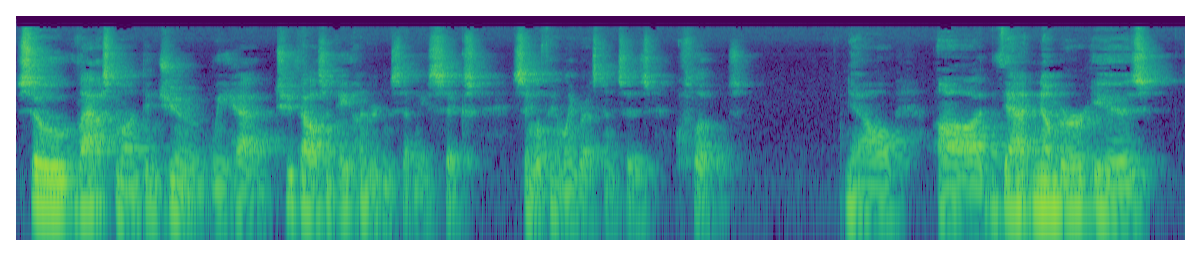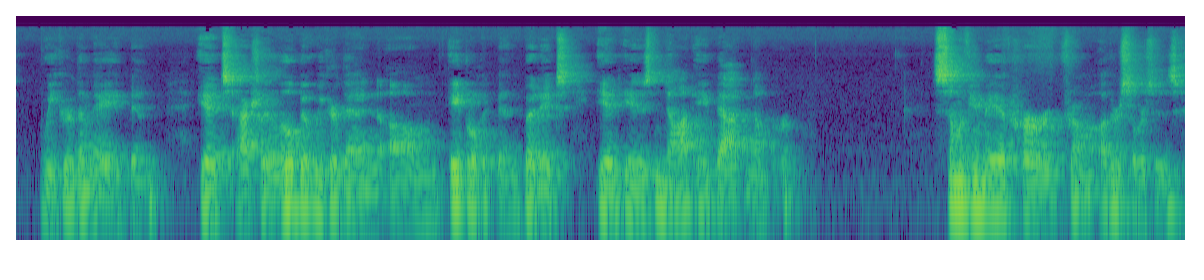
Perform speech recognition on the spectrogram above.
so last month in June, we had 2,876 single family residences close. Now, uh, that number is weaker than May had been. It's actually a little bit weaker than um, April had been, but it's, it is not a bad number. Some of you may have heard from other sources,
